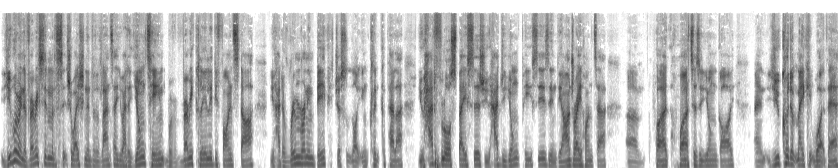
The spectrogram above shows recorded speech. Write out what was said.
you were in a very similar situation in Atlanta. You had a young team with a very clearly defined star. You had a rim running big, just like in Clint Capela. You had floor spacers. You had young pieces in DeAndre Hunter. Um, Huerter's a young guy, and you couldn't make it work there.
